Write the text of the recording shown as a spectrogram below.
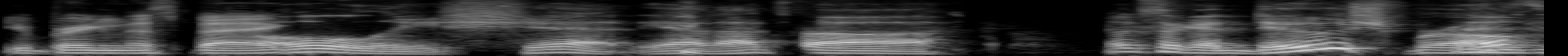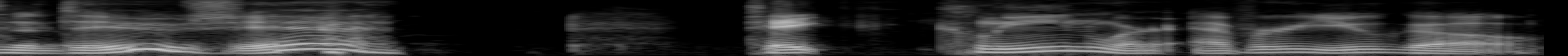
you bring this bag. Holy shit! Yeah, that's uh looks like a douche, bro. That's a douche. Yeah. Take clean wherever you go.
